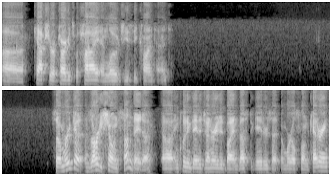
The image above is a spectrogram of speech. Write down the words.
uh, capture of targets with high and low GC content. So Maryke has already shown some data, uh, including data generated by investigators at Memorial Sloan Kettering,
